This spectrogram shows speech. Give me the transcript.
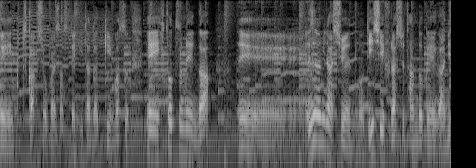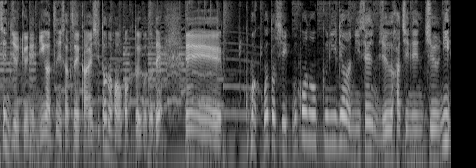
えーいくつか紹介させていただきます。えー一つ目が、えーエズラ・ミラー主演の DC フラッシュ単独映画2019年2月に撮影開始との報告ということで、えーまあ、今年向こうの国では2018年中に、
